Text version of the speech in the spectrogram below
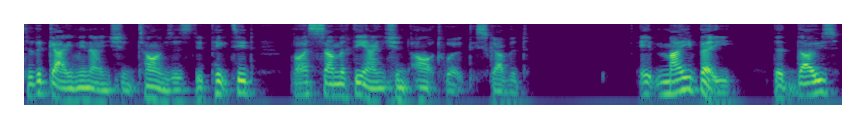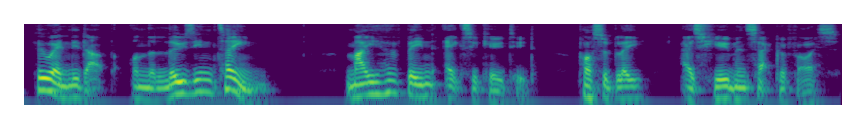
to the game in ancient times as depicted by some of the ancient artwork discovered. It may be that those who ended up on the losing team may have been executed, possibly as human sacrifice.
